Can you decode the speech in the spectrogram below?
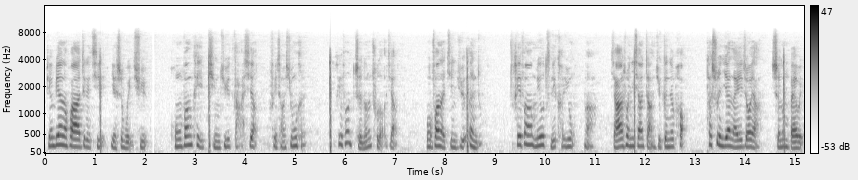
平边的话，这个棋也是委屈，红方可以平车打象，非常凶狠。黑方只能出老将，红方的进车摁住，黑方没有子力可用啊。假如说你想长车跟着炮，他瞬间来一招呀，神龙摆尾，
